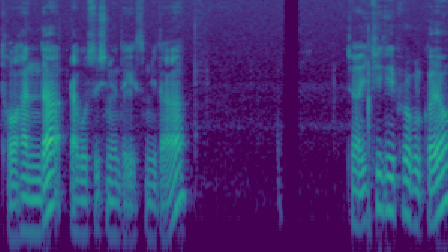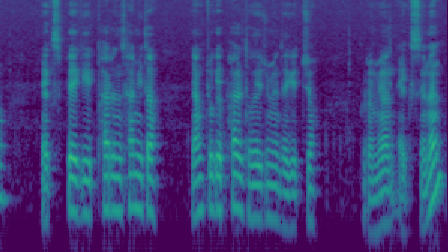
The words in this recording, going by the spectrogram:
더한다 라고 쓰시면 되겠습니다. 자, 익히기 풀어볼까요? x 빼기 8은 3이다. 양쪽에 8 더해주면 되겠죠. 그러면 x는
